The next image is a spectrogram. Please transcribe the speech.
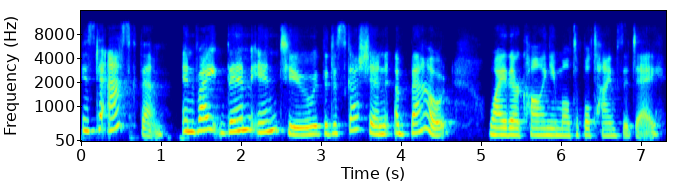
is to ask them, invite them into the discussion about why they're calling you multiple times a day.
